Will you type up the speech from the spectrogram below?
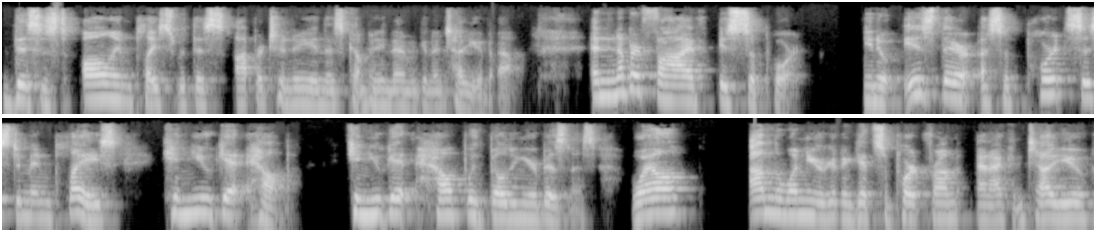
this is all in place with this opportunity in this company that I'm going to tell you about. And number five is support. You know, is there a support system in place? Can you get help? Can you get help with building your business? Well, I'm the one you're going to get support from. And I can tell you,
